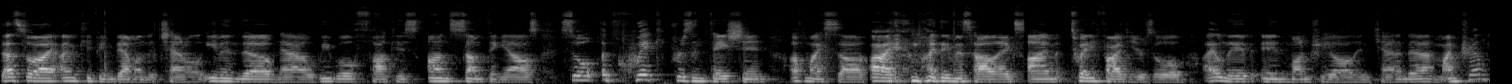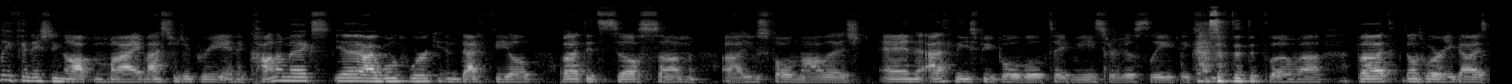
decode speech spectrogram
that's why I'm keeping them on the channel even though now we will focus on something else. So a quick presentation of myself. Hi, my name is Alex. I'm 25 years old. I live in Montreal in Canada. I'm currently finishing my master's degree in economics. Yeah, I won't work in that field, but it's still some uh, useful knowledge and at least people will take me seriously because of the diploma but don't worry guys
